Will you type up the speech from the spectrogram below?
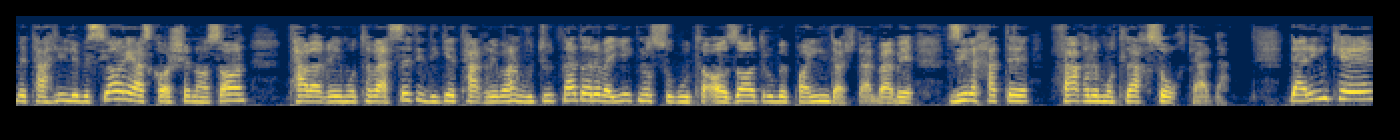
به تحلیل بسیاری از کارشناسان طبقه متوسطی دیگه تقریبا وجود نداره و یک نوع سقوط آزاد رو به پایین داشتن و به زیر خط فقر مطلق سوق کردن. در این که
